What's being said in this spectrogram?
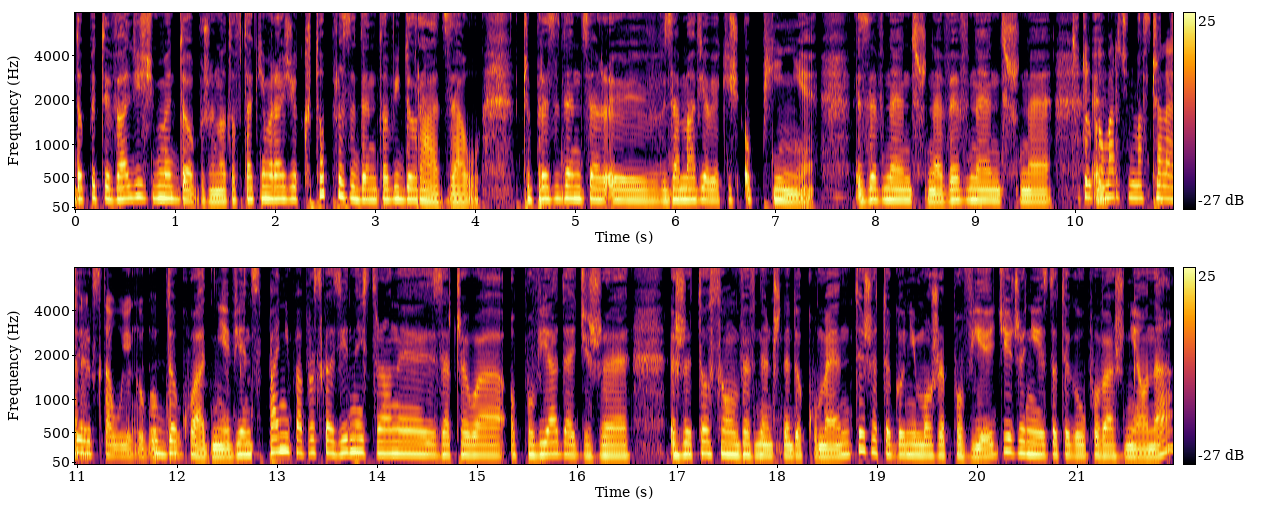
dopytywaliśmy, dobrze, no to w takim razie kto prezydentowi doradzał? Czy prezydent za, y, zamawiał jakieś opinie zewnętrzne, wewnętrzne? Czy tylko Marcin Mastalerek tylko, stał u jego boku? Dokładnie, więc pani Paprocka z jednej strony zaczęła opowiadać, że że to są wewnętrzne dokumenty, że tego nie może powiedzieć, że nie jest do tego upoważniona,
